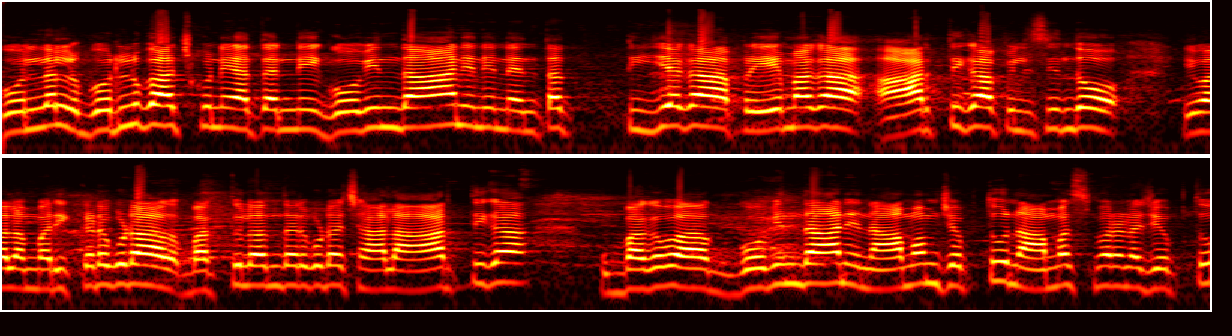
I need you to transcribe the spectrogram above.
గొల్లలు గొర్రెలు కాచుకునే అతన్ని గోవిందా అని నేను ఎంత తీయగా ప్రేమగా ఆర్తిగా పిలిచిందో ఇవాళ మరి ఇక్కడ కూడా భక్తులందరూ కూడా చాలా ఆర్తిగా భగవ గోవిందా అని నామం చెప్తూ నామస్మరణ చెప్తూ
